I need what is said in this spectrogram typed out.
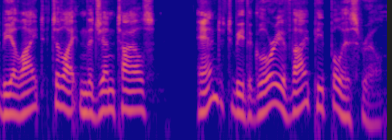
to be a light to lighten the Gentiles, and to be the glory of thy people Israel.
